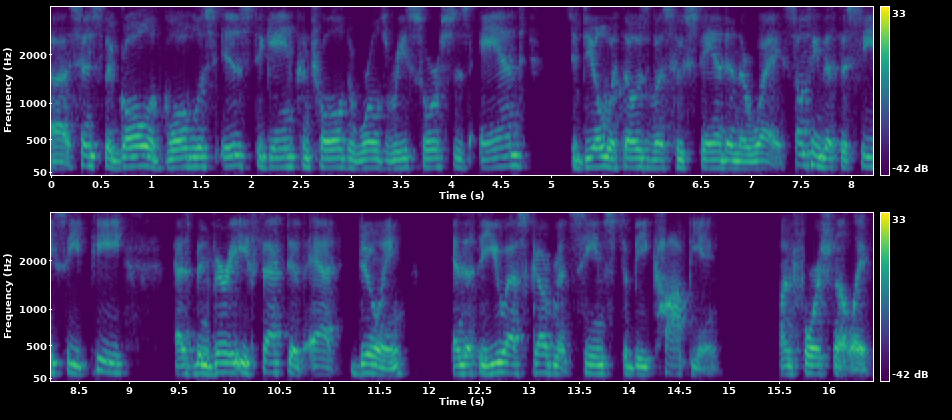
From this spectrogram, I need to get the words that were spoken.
uh, since the goal of globalists is to gain control of the world's resources and to deal with those of us who stand in their way, something that the CCP has been very effective at doing and that the US government seems to be copying, unfortunately.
